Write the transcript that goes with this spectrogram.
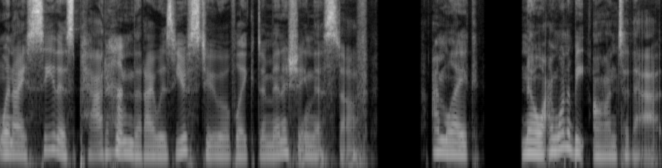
when I see this pattern that I was used to of like diminishing this stuff, I'm like, no, I want to be on to that.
